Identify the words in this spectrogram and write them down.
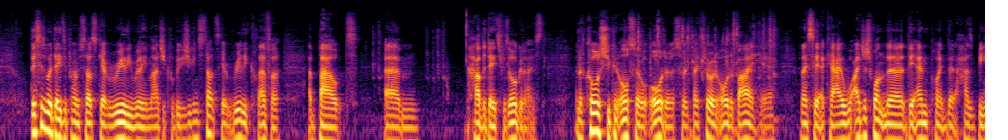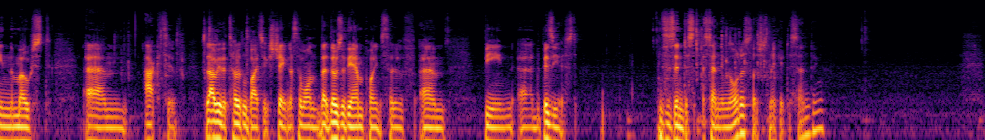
This is where data DataPrime starts to get really, really magical because you can start to get really clever about um, how the data is organized. And of course, you can also order. So if I throw an order by here and I say, okay, I, I just want the, the endpoint that has been the most um, active. So that'll be the total bytes exchange. That's the one. That, those are the endpoints that have um, been uh, the busiest. This is in ascending order, so let's just make it descending.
